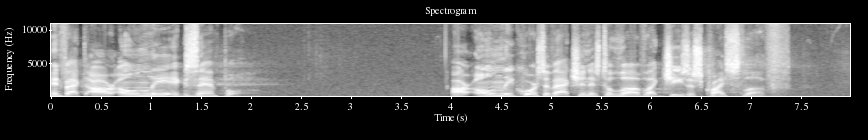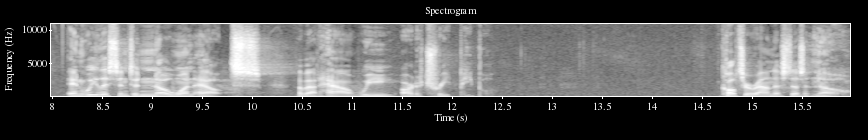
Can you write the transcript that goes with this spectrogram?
In fact, our only example, our only course of action is to love like Jesus Christ loved. And we listen to no one else about how we are to treat people. Culture around us doesn't know.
